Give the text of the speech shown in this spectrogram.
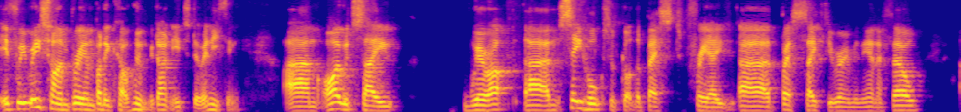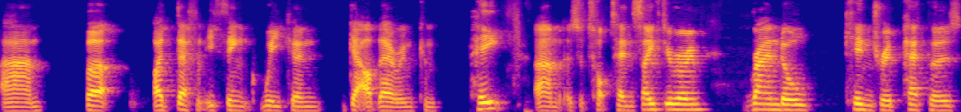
if we re-sign Briean Boddy-Calhoun, we don't need to do anything. Um, I would say we're up. Um, Seahawks have got the best free uh, best safety room in the NFL, um, but I definitely think we can get up there and compete um, as a top 10 safety room, Randall, Kindred, Peppers,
